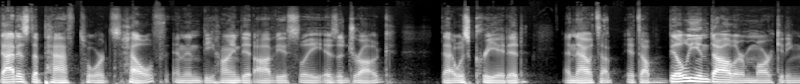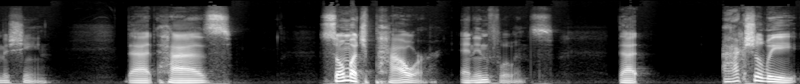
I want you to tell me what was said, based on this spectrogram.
that is the path towards health. And then behind it, obviously, is a drug that was created. And now it's a, it's a billion dollar marketing machine that has so much power and influence that actually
